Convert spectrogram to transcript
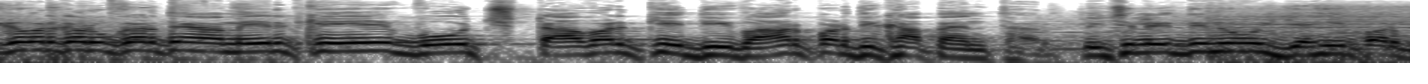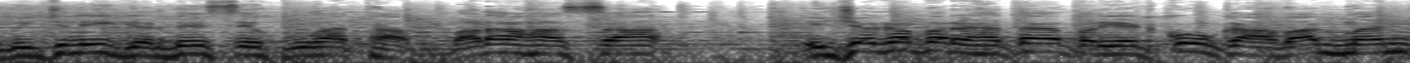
खबर का रुख करते हैं। आमेर के वोच टावर की दीवार पर दिखा पैंथर। पिछले दिनों यहीं पर बिजली गिरने से हुआ था बड़ा हादसा। इस जगह पर रहता है पर्यटकों का आवागमन।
